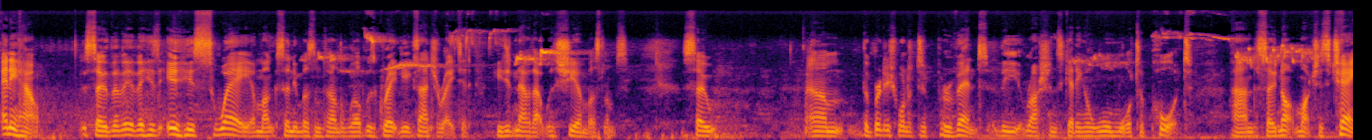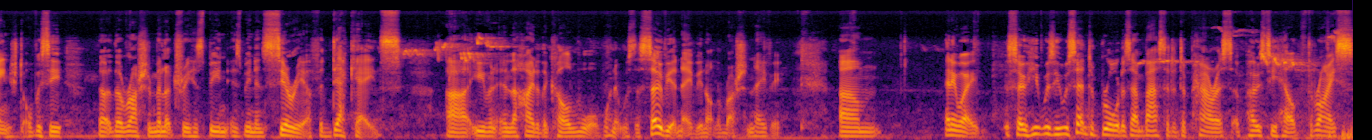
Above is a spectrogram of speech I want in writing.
anyhow, so the, the, his, his sway amongst Sunni Muslims around the world was greatly exaggerated. He didn't have that with Shia Muslims. So um, the British wanted to prevent the Russians getting a warm water port, and so not much has changed. Obviously, the, the Russian military has been has been in Syria for decades, uh, even in the height of the Cold War, when it was the Soviet Navy, not the Russian Navy. Um, Anyway, so he was he was sent abroad as ambassador to Paris, a post he held thrice.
